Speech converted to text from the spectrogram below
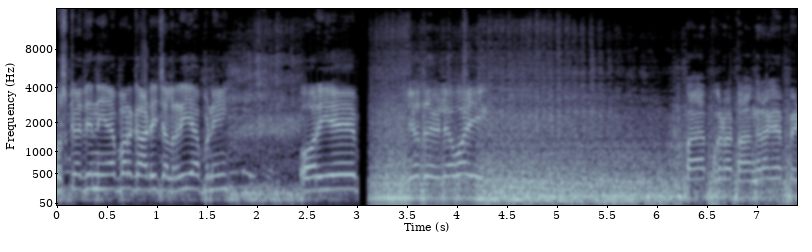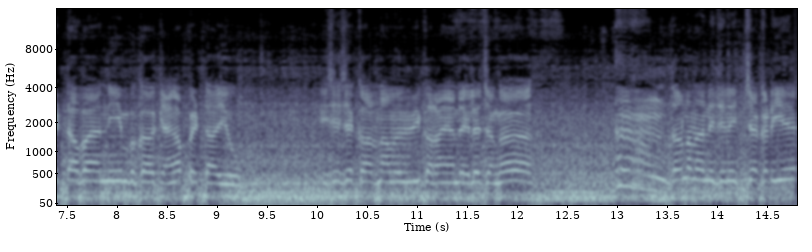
उसके दिन यहाँ पर गाड़ी चल रही है अपनी। और ये ये देख लो भाई। पैप पकड़ा टांग रखा है, पेटा वह नीम का क्या पेटा यू। इसी से कारनामे भी कराए देख लो जंगा। दरना नीचे नीचे कड़ी है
